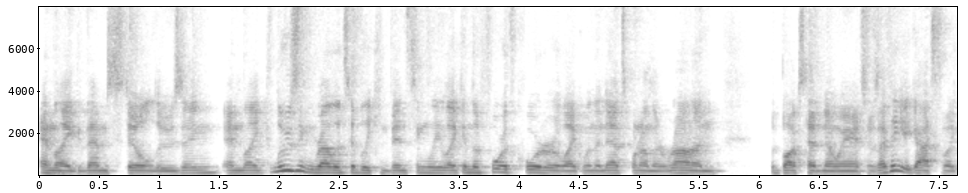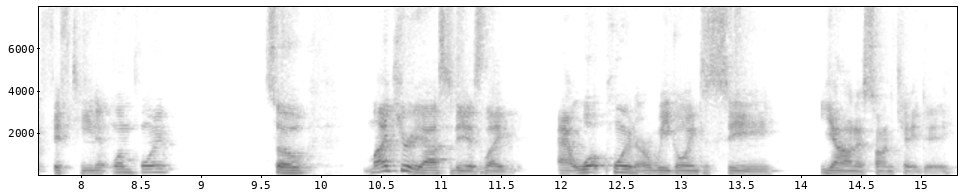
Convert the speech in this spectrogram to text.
and like them still losing and like losing relatively convincingly like in the fourth quarter like when the nets went on their run the bucks had no answers i think it got to like 15 at one point so my curiosity is like, at what point are we going to see Giannis on KD?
